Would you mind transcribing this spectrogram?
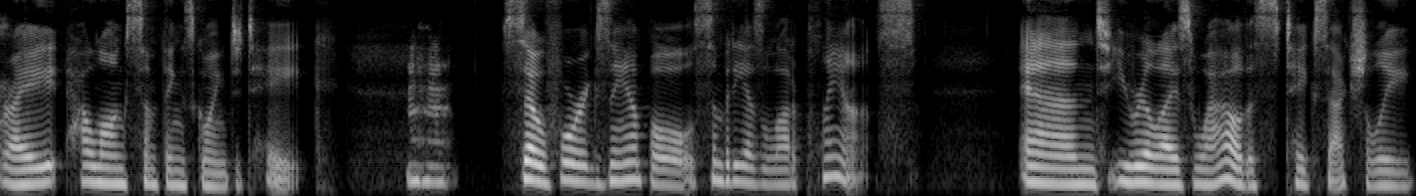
right? How long something's going to take. Mhm. So for example, somebody has a lot of plants. And you realize, wow, this takes actually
